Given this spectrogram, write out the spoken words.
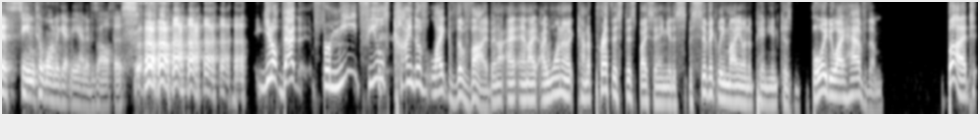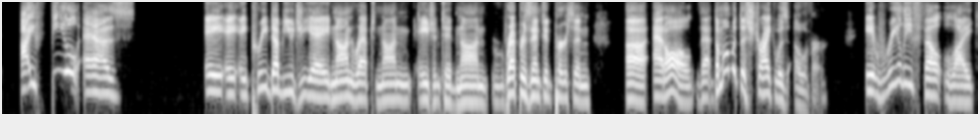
just seemed to want to get me out of his office. you know that for me feels kind of like the vibe, and I and I, I want to kind of preface this by saying it is specifically my own opinion because boy do I have them, but I feel as a, a, a pre WGA, non repped, non agented, non represented person uh, at all that the moment the strike was over, it really felt like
